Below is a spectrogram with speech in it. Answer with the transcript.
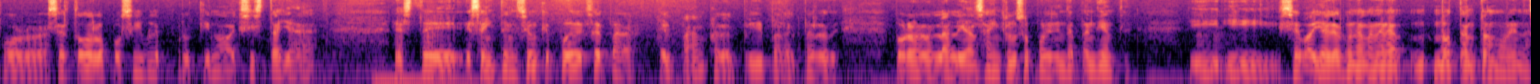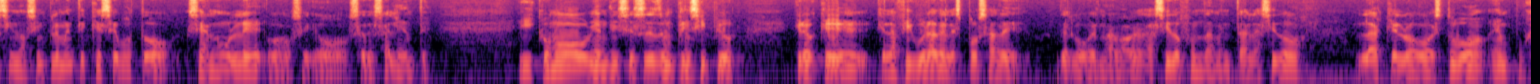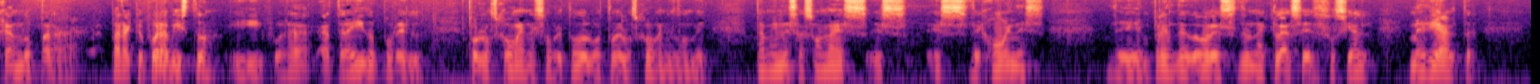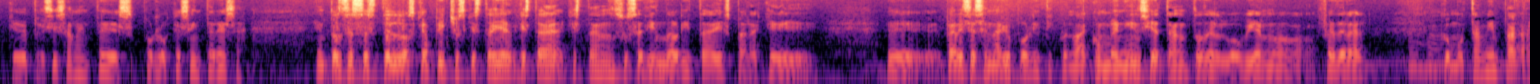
por hacer todo lo posible porque no exista ya este, esa intención que puede ser para el PAN, para el PRI, para el PRD, por la alianza, incluso por el independiente, y, se vaya de alguna manera, no tanto a Morena, sino simplemente que ese voto se anule o se, o se desaliente. Y como bien dices, desde un principio creo que, que la figura de la esposa de, del gobernador ha sido fundamental, ha sido la que lo estuvo empujando para, para que fuera visto y fuera atraído por el por los jóvenes, sobre todo el voto de los jóvenes, donde también esa zona es, es, es de jóvenes, de emprendedores, de una clase social media alta, que precisamente es por lo que se interesa. Entonces, este, los caprichos que, está, que, está, que están sucediendo ahorita es para que, eh, para ese escenario político, ¿no? A conveniencia tanto del gobierno federal como también para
